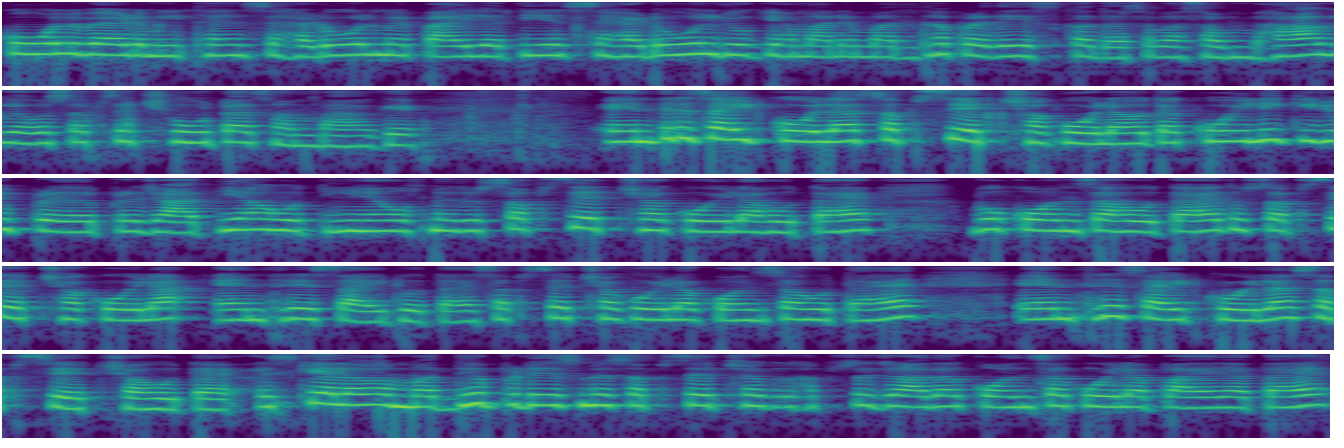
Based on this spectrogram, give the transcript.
कोल वेड मीथेन सहडोल में पाई जाती है। सहडोल जो कि हमारे मध्य प्रदेश का दसवा संभाग है और सबसे छोटा संभाग है। एंथ्रेसाइट कोयला सबसे अच्छा कोयला होता है। कोयले की जो प्रजातियाँ होती हैं, उसमें जो सबसे अच्छा कोयला होता है, वो कौन सा होता है? तो सबसे अच्छा कोयला एंथ्रेसाइट होता है। सबसे अच्छा कोयला कौन सा होता है? एंथ्रेसाइट कोयला सबसे अच्छा होता है। इसके अलावा मध्य प्रदेश में सबसे अच्छा सबसे ज़्यादा कौन सा कोयला पाया जाता है?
